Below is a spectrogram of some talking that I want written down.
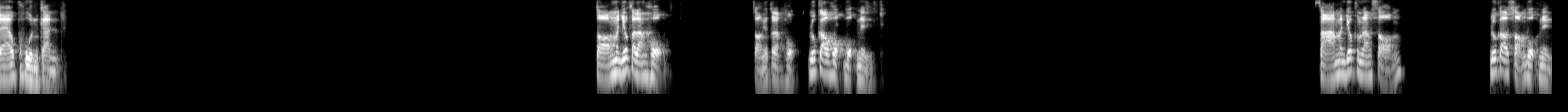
แล้วคูณกัน สองมันยกกำลังหกสองยกกำลังหกลูกเอาหกบวกหนึ่งสามมันยกกำลังสองลูกเอาสองบวกหนึ่ง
